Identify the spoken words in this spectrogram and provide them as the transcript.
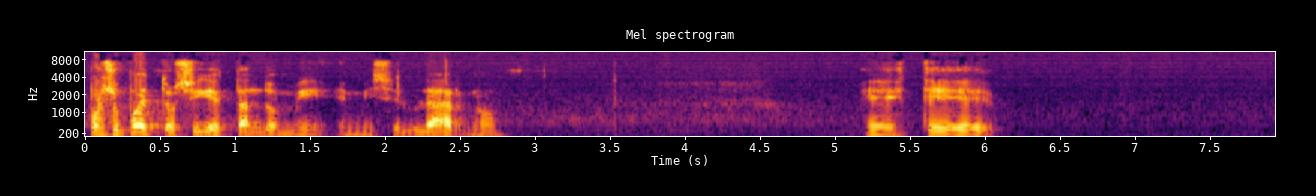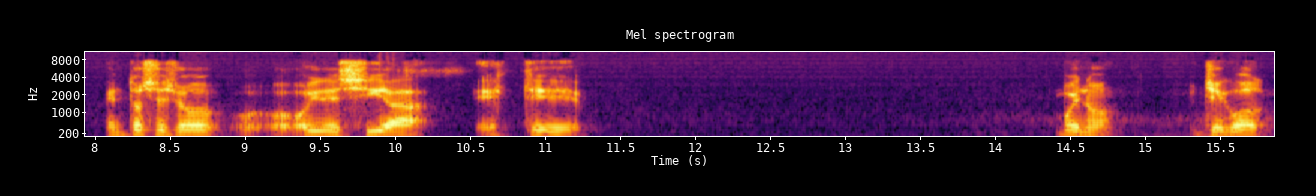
por supuesto, sigue estando en mi, en mi celular, ¿no? Este, entonces yo hoy decía, este, bueno, llegó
